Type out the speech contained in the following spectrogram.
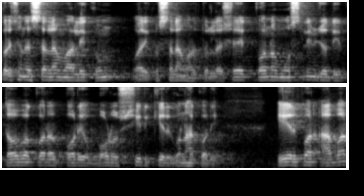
করেছেন, আসসালামু আলাইকুম, ওয়ালাইকুম আসসালাম, রহমতুল্লাহ শেখ। কোনো মুসলিম যদি তওবা করার পরেও বড় শিরকের গোনা করে এরপর আবার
